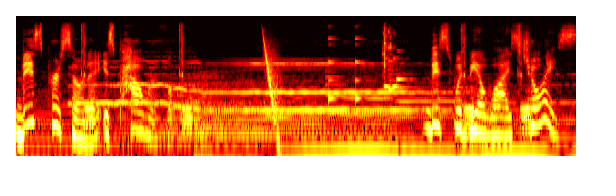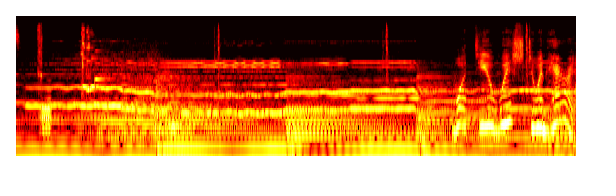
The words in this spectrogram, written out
This persona is powerful. This would be a wise choice. What do you wish to inherit?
